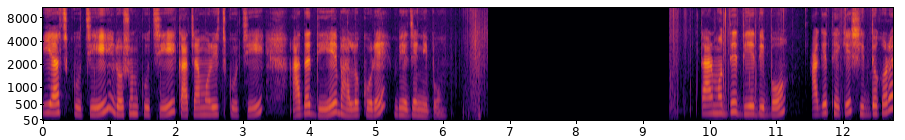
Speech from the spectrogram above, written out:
পেঁয়াজ কুচি, রসুন কুচি, কাঁচামরিচ কুচি, আদা দিয়ে ভালো করে ভেজে নিব। তার মধ্যে দিয়ে দিব আগে থেকে সিদ্ধ করা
